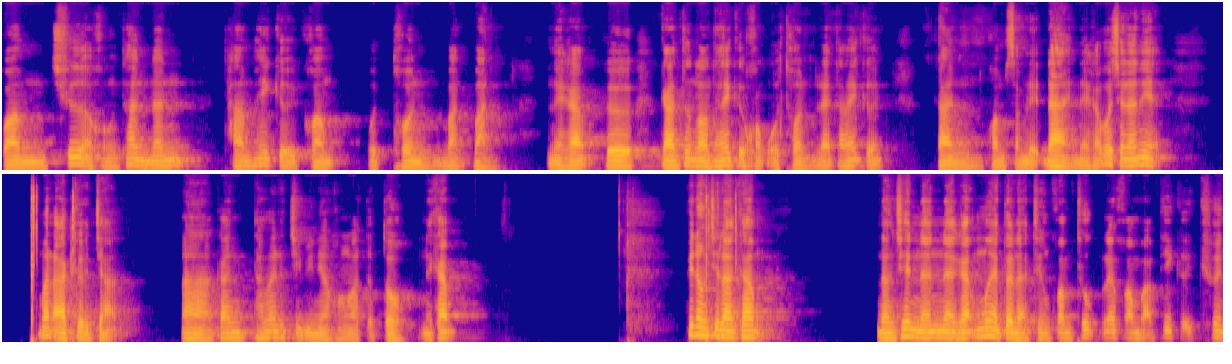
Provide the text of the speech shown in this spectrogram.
ความเชื่อของท่านนั้นทำให้เกิดความอดทนบัดบั่นนะครับ คือการทดลองทำให้เกิดความอดทน และทำให้เกิดการความสำเร็จได้นะครับ เพราะฉะนั้นเนี่ยมันอาจเกิดจากาการทำให้จิตวิญญาณของเราเติบโตนะครับ พี่น้องที่รักครับ ดังเช่นนั้นนะครับเมื่อตระหนักถึงความทุกข์และความบาปที่เกิดขึ้น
